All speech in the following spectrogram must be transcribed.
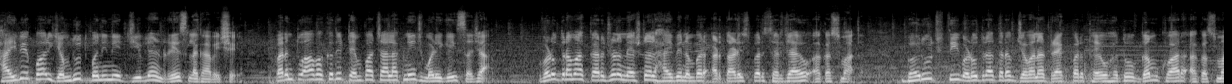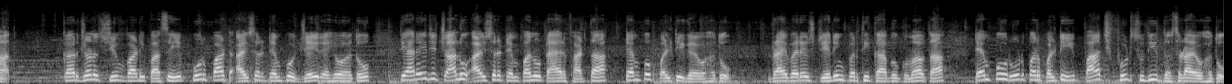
હાઈવે પર યમદૂત બનીને જીવલેણ રેસ લગાવે છે. પરંતુ આ વખતે ટેમ્પા ચાલકને જ મળી ગઈ સજા. વડોદરામાં કરજણ નેશનલ હાઈવે નંબર અડતાલીસ પર સર્જાયો અકસ્માત. ભરૂચથી વડોદરા તરફ જવાના ટ્રેક પર થયો હતો ગમખ્વાર અકસ્માત. કરજણ શિવવાડી પાસે પૂરપાટ આઈસર ટેમ્પો જઈ રહ્યો હતો, ત્યારે જ ચાલુ આઈસર ટેમ્પાનું ટાયર ફાટતા ટેમ્પો પલટી ગયો હતો. ડ્રાઈવરે સ્ટીયરિંગ પરથી કાબુ ગુમાવતા ટેમ્પો રોડ પર પલટી પાંચ ફૂટ સુધી ધસડાયો હતો.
